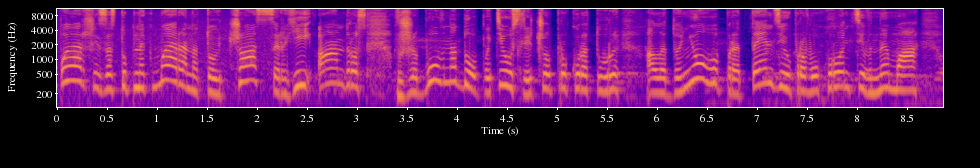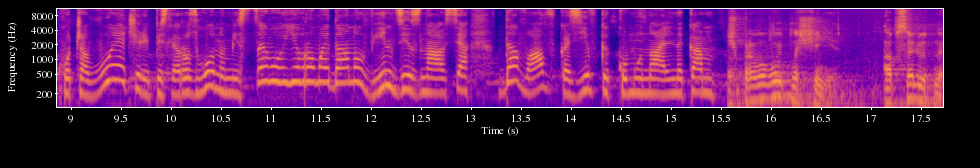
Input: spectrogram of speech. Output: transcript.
перший заступник мера на той час Сергій Андрос вже був на допиті у слідчої прокуратури, але до нього претензій у правоохоронців нема. Хоча ввечері після розгону місцевого Євромайдану він зізнався, давав вказівки комунальникам. В правовой площине абсолютно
